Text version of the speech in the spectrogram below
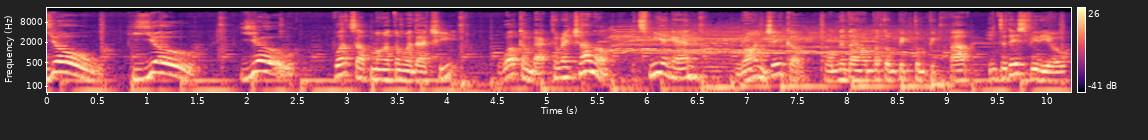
Yo! Yo! Yo! What's up mga Tomodachi? Welcome back to my channel. It's me again, Ron Jacob. Huwag na tayo magpatumpik-tumpik pa. In today's video,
